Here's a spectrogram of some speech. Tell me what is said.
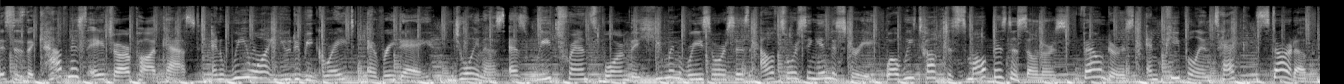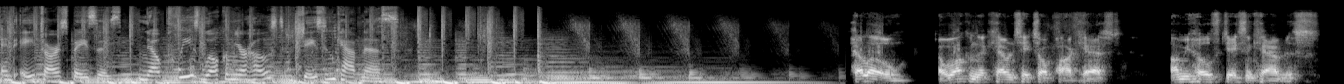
This is the Cavness HR podcast, and we want you to be great every day. Join us as we transform the human resources outsourcing industry while we talk to small business owners, founders, and people in tech, startup, and HR spaces. Now, please welcome your host, Jason Cavness. Hello, and welcome to the Cavness HR podcast. I'm your host, Jason Cavness.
